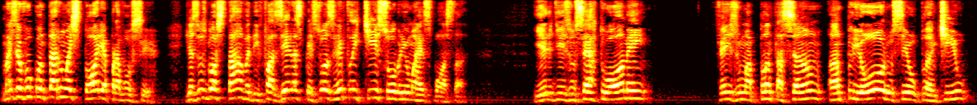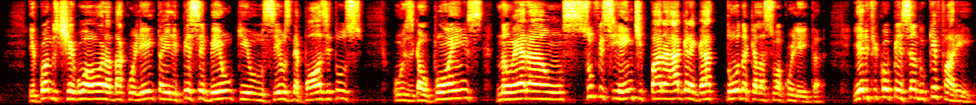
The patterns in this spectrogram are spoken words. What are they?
Mas eu vou contar uma história para você. Jesus gostava de fazer as pessoas refletir sobre uma resposta. E ele diz: um certo homem fez uma plantação, ampliou o seu plantio E quando chegou a hora da colheita, ele percebeu que os seus depósitos, os galpões, não eram suficiente para agregar toda aquela sua colheita. E ele ficou pensando: o que farei?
